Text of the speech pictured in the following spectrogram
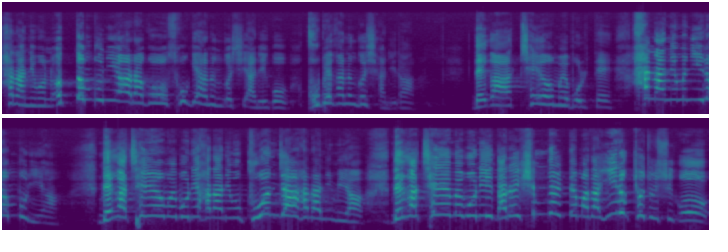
하나님은 어떤 분이야라고 소개하는 것이 아니고 고백하는 것이 아니라 내가 체험해 볼 때 하나님은 이런 분이야. 내가 체험해 보니 하나님은 구원자 하나님이야. 내가 체험해 보니 나를 힘들 때마다 일으켜 주시고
